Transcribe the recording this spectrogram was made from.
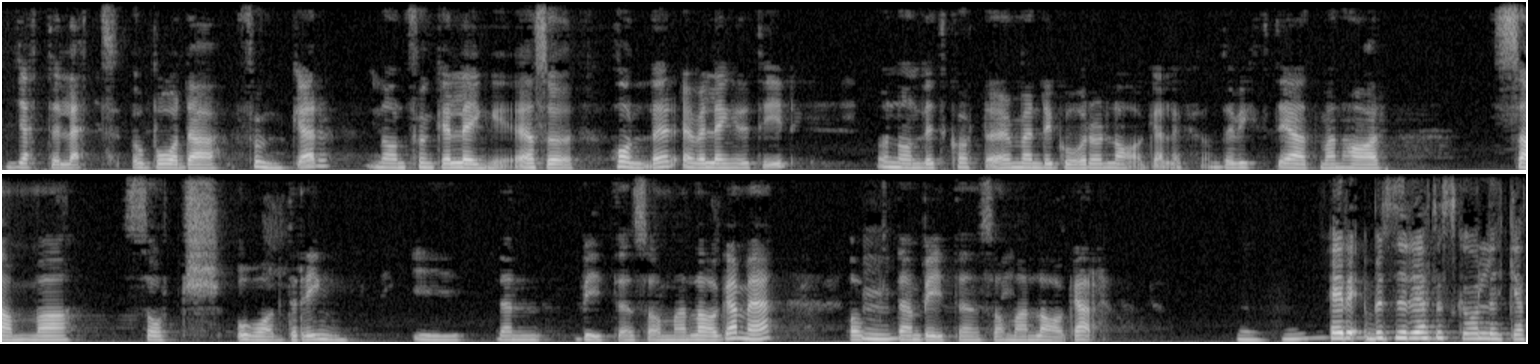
jättelätt och båda funkar. Någon funkar längre, alltså håller över längre tid och någon lite kortare men det går att laga liksom. Det viktiga är att man har samma sorts ådring i den biten som man lagar med och den biten som man lagar. Är det, betyder det att det ska vara lika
